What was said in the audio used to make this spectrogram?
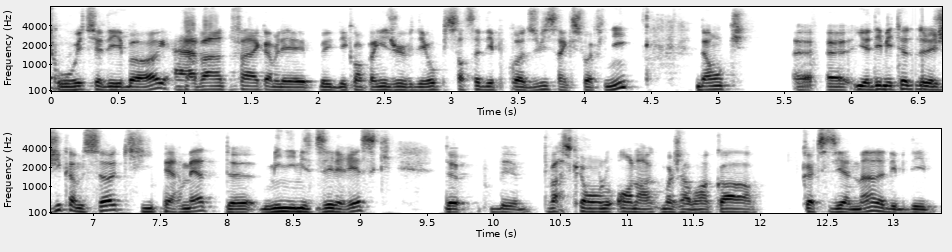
trouver s'il y a des bugs avant de faire comme les, des compagnies de jeux vidéo puis sortir des produits sans qu'ils soient finis. Donc, euh, euh, il y a des méthodologies comme ça qui permettent de minimiser le risque, de, parce on moi j'en vois encore quotidiennement des,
